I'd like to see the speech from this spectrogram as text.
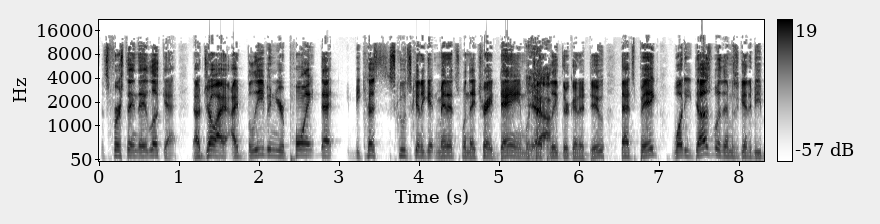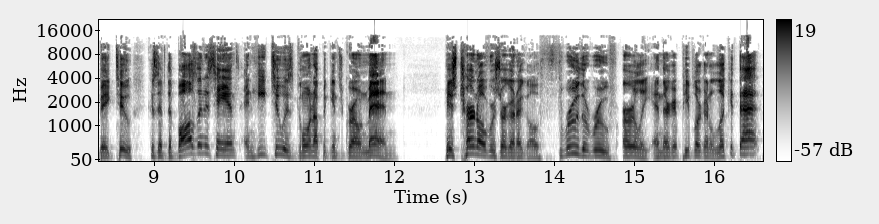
That's the first thing they look at. Now, Joe, I, I believe in your point that because Scoot's going to get minutes when they trade Dame, which I believe they're going to do. That's big. What he does with him is going to be big too. Because if the ball's in his hands and he too is going up against grown men, his turnovers are going to go through the roof early, and they're people are going to look at that.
